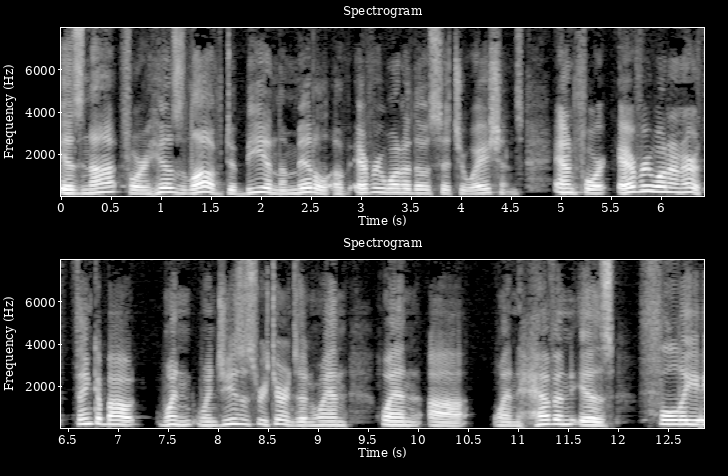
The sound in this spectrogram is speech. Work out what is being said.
is not for His love to be in the middle of every one of those situations. And for everyone on earth, think about when, when Jesus returns and when, when, uh, when heaven is fully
